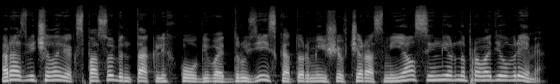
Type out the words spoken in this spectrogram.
Разве человек способен так легко убивать друзей, с которыми еще вчера смеялся и мирно проводил время?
